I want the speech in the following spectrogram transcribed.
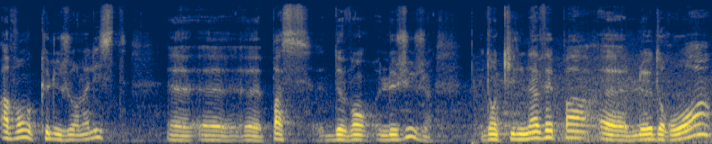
avant que le journaliste euh, euh, passe devant le juge. Donc il n'avait pas euh, le droit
